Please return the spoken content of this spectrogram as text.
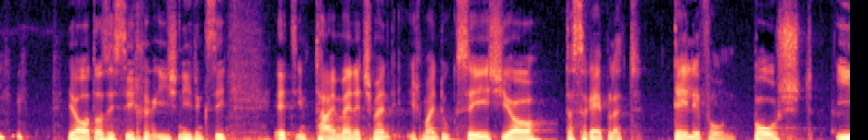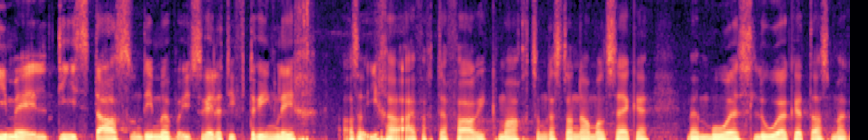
ja, das ist sicher einschneidend gewesen. Jetzt im Time-Management, ich meine, du siehst ja, das rebelt. Telefon, Post, E-Mail, dies, das und immer ist es relativ dringlich. Also ich habe einfach die Erfahrung gemacht, um das dann nochmal zu sagen, man muss schauen, dass man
